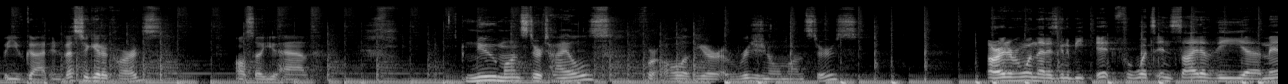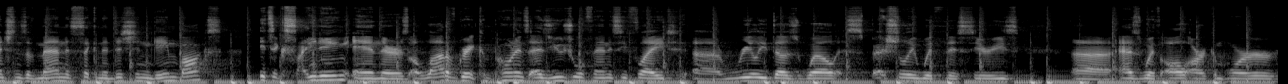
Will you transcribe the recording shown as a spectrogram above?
But you've got investigator cards, also, you have new monster tiles for all of your original monsters. Alright everyone, that is going to be it for what's inside of the uh, Mansions of Madness 2nd Edition game box. It's exciting and there's a lot of great components as usual. Fantasy Flight uh, really does well, especially with this series. Uh, as with all Arkham Horror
